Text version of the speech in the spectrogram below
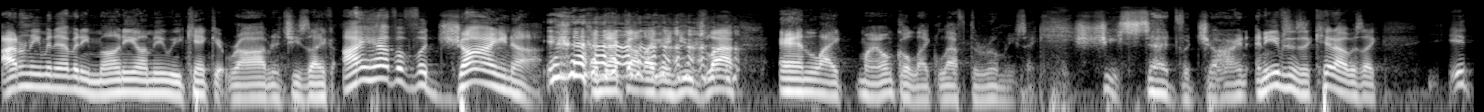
I don't even have any money on me. We can't get robbed. And she's like, I have a vagina, and that got like a huge laugh. And like my uncle like left the room, and he's like, she said vagina. And even as a kid, I was like, it.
